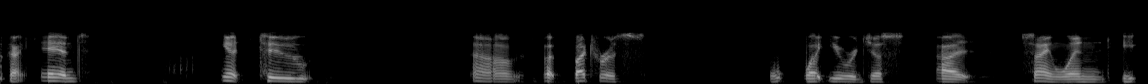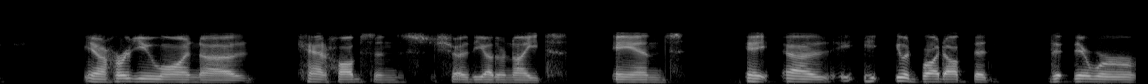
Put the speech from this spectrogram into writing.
Okay, and you know to uh, but buttress what you were just uh, saying when he, you know heard you on uh, Cat Hobson's show the other night, and he, uh, he, he had brought up that, that there were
